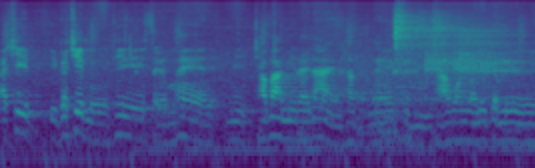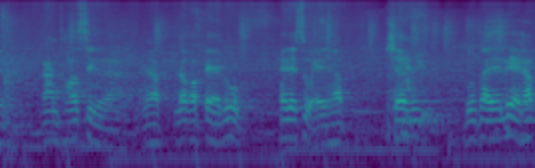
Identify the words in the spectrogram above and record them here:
อาชีพอีกอาชีพหนึ่งที่เสริมให้มีชาวบ้านมีรายได้นะครับ ในกลุ่มถาวรเรานี้จะมีการทอเสือนะครับแล้วก็แปรรูปให้ได้สวยนะครับ เชิญ ดูไปเรื่อยๆครับ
